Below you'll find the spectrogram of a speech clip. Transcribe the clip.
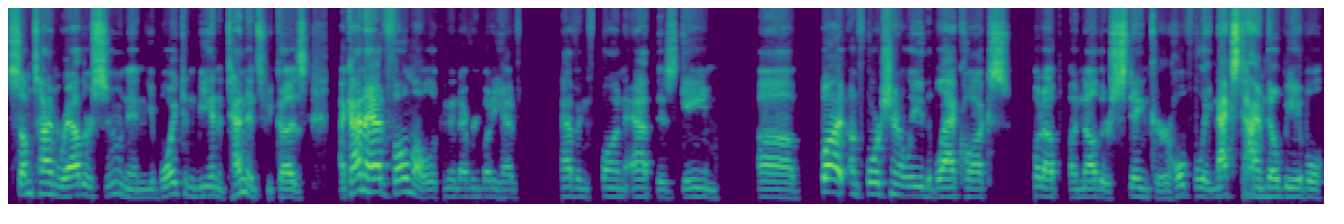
sometime rather soon, and your boy can be in attendance because I kind of had FOMO looking at everybody had having fun at this game. Uh, but unfortunately, the Blackhawks put up another stinker. Hopefully, next time they'll be able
